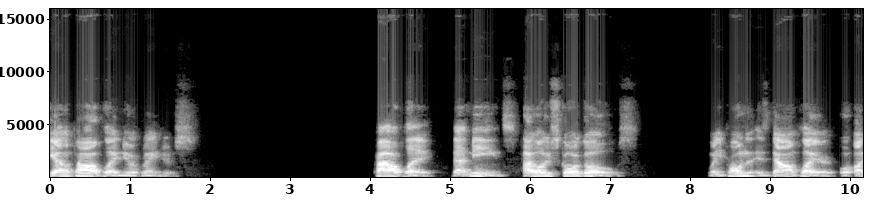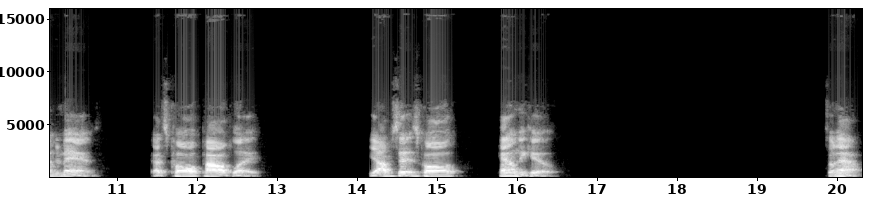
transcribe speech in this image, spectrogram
get on a power play, New York Rangers. Power play. That means how well you score goals when the opponent is down player or undermanned. That's called power play. The opposite is called penalty kill. So now,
